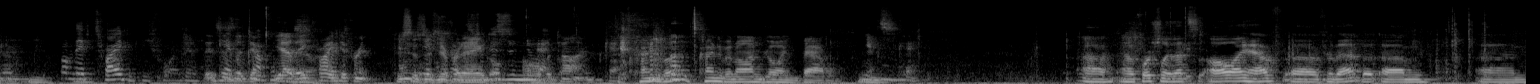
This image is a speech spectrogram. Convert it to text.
there. Mm-mm. Well, they've tried it before, the This is cable a diff- companies. yeah, they Yeah. try different This is a angles different So angle. This is a new all the one. time. Okay, Kind of, a- it's kind of an ongoing battle. Yes. okay. Uh, unfortunately, that's all I have uh, for that. But um, um,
